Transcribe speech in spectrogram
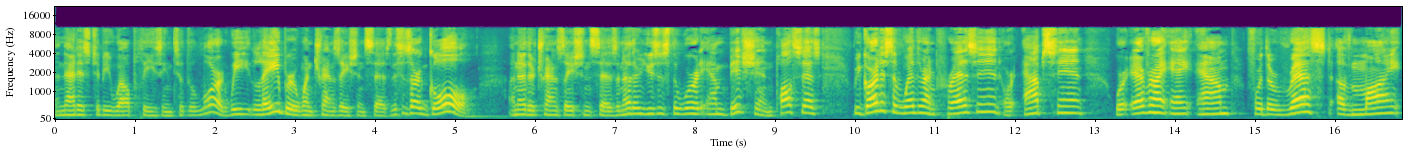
And that is to be well pleasing to the Lord. We labor, one translation says. This is our goal, another translation says. Another uses the word ambition. Paul says, regardless of whether I'm present or absent wherever I am for the rest of my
